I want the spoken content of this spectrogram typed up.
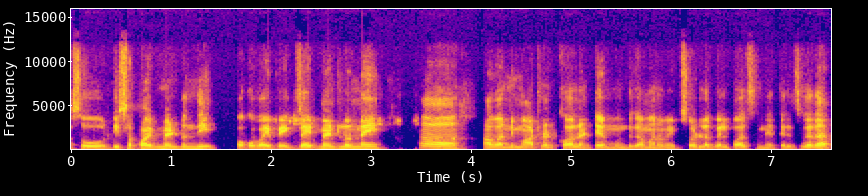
సో డిసప్పాయింట్మెంట్ ఉంది. ఒకవైపు ఎక్సైట్మెంట్లు ఉన్నాయి. అవన్నీ మాట్లాడుకోవాలంటే ముందుగా మనం ఎపిసోడ్లోకి వెళ్ళిపోవాల్సిందే. తెలుసు కదా?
